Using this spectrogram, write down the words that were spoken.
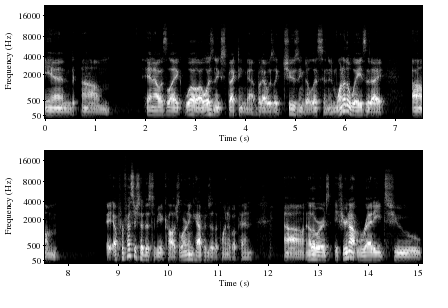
and um, and I was like, whoa, I wasn't expecting that, but I was like choosing to listen. And one of the ways that I, um, a professor said this to me in college learning happens at the point of a pen. Uh, in other words, if you're not ready to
